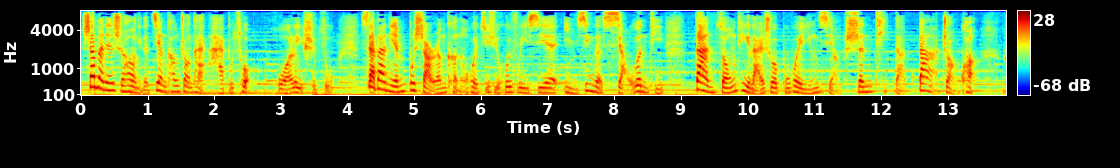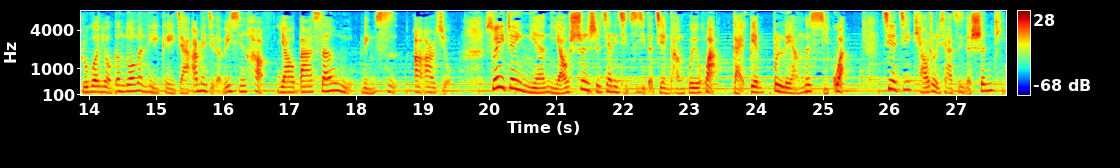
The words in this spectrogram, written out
上半年的时候，你的健康状态还不错。活力十足，下半年不少人可能会继续恢复一些隐性的小问题，但总体来说不会影响身体的大状况。如果你有更多问题，可以加二妹姐的微信号幺八三五零四二二九。所以这一年你要顺势建立起自己的健康规划，改变不良的习惯，借机调整一下自己的身体，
